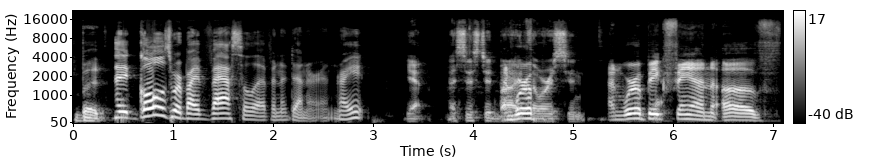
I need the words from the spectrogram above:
But The goals were by Vassilev and Adeniran, right? Yeah. Assisted by we're a- And we're a big fan of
